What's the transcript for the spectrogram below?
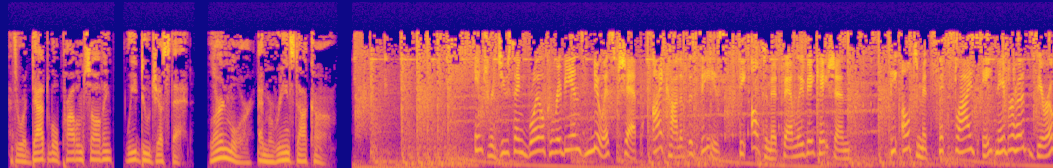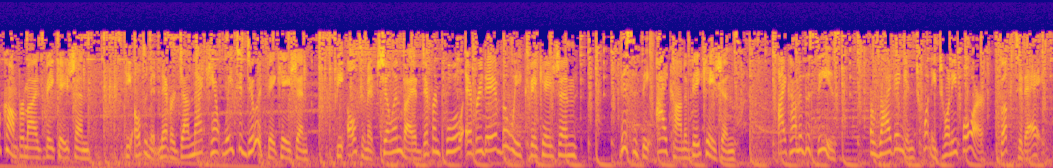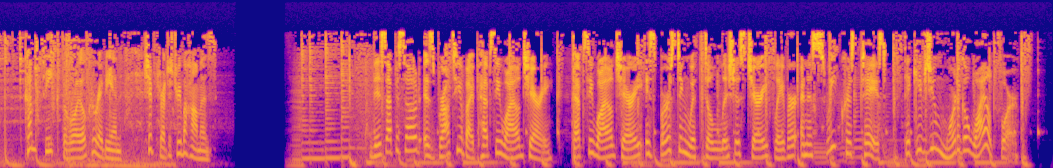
And through adaptable problem solving, we do just that. Learn more at marines.com. Introducing Royal Caribbean's newest ship, Icon of the Seas, the ultimate family vacation. The ultimate six slides, eight neighborhoods, zero compromise vacation. The ultimate never done that, can't wait to do it vacation. The ultimate chillin' by a different pool every day of the week vacation. This is the icon of vacations. Icon of the Seas. Arriving in 2024. Book today. Come seek the Royal Caribbean. Ships Registry Bahamas. This episode is brought to you by Pepsi Wild Cherry. Pepsi Wild Cherry is bursting with delicious cherry flavor and a sweet, crisp taste that gives you more to go wild for.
